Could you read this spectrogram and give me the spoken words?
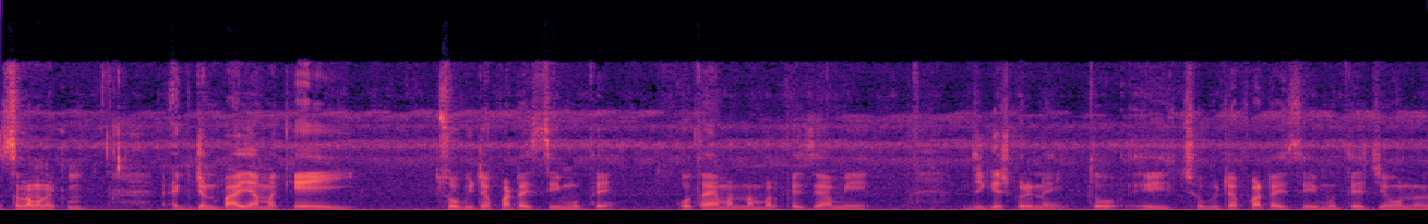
আসসালামু আলাইকুম। একজন ভাই আমাকে এই ছবিটা পাঠাইছে এই মুহূর্তে। কোথায় আমার নাম্বার পাইছে আমি জিজ্ঞেস করি নাই। তো এই ছবিটা পাঠাইছে এই মুহূর্তে যে ওনার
